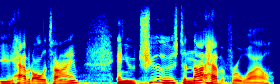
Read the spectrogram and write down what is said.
you have it all the time, and you choose to not have it for a while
